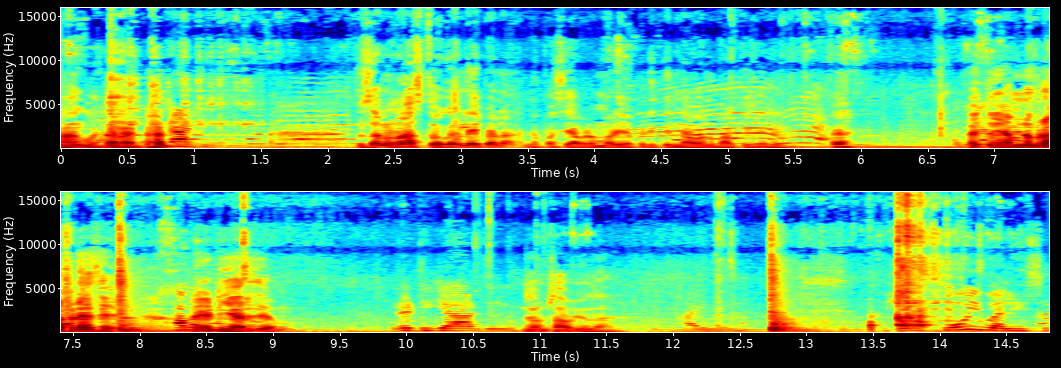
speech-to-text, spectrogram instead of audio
ભાંગો તારા તો ચાલો નાસ્તો કરી લઈ પેલા ને પછી આપણે મળીએ. પ્રીતિ નાવાનું બાકી છે ને. હે? તો એમને રખડે છે. રેટ યાર છે જમ. સાવ જોતા ખાઈ નહીં સોઈ વાલી છે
